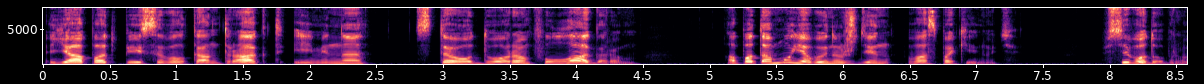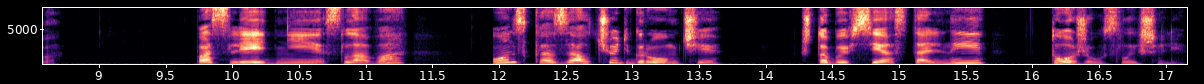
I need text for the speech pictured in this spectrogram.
я подписывал контракт именно с Теодором Фуллагером, а потому я вынужден вас покинуть. Всего доброго». Последние слова он сказал чуть громче, чтобы все остальные тоже услышали,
